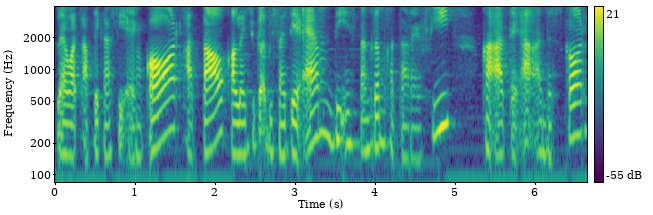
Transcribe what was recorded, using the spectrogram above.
lewat aplikasi Anchor atau kalian juga bisa DM di Instagram kata Revi, KATA underscore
